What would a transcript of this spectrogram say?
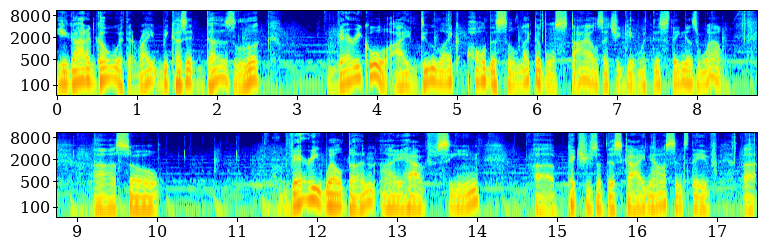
you gotta go with it, right? Because it does look very cool. I do like all the selectable styles that you get with this thing as well. Uh, so, very well done. I have seen uh, pictures of this guy now since they've uh,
